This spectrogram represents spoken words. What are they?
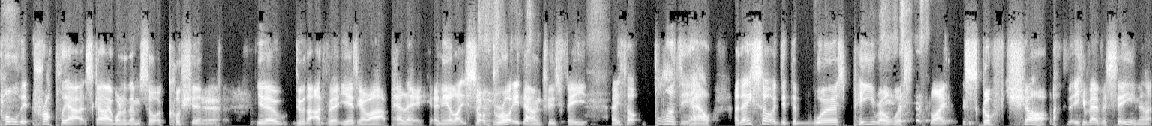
pulled it properly out of sky. One of them sort of cushioned. Yeah you know, doing that advert years ago, ah, Pele. And he like sort of brought it down to his feet and he thought, bloody hell. And they sort of did the worst P rollers, like scuffed shot that you've ever seen. Like,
